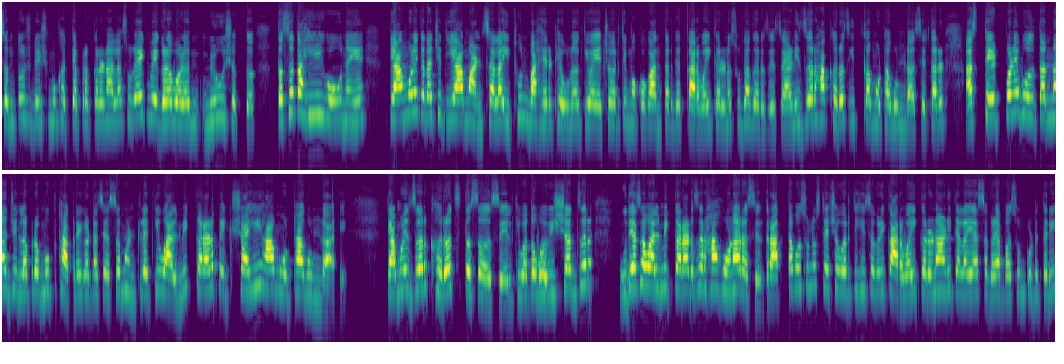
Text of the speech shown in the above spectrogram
संतोष देशमुख हत्या प्रकरणाला सुद्धा एक वेगळं वळण मिळू शकतं. तसं काहीही होऊ नये. त्यामुळे कदाचित या माणसाला इथून बाहेर ठेवणं किंवा याच्यावरती मकोका अंतर्गत कारवाई करणं सुद्धा गरजेचं आहे. आणि जर हा खरंच इतका मोठा गुंड असेल कारण आज थेटपणे बोलताना जिल्हा प्रमुख ठाकरे गटाचे असं म्हटलेत की वाल्मिक कराडपेक्षाही हा मोठा गुंड आहे. त्यामुळे जर खरंच तसं असेल किंवा तो भविष्यात जर उद्याचा वाल्मिक करार जर हा होणार असेल तर आतापासूनच त्याच्यावरती ही सगळी कारवाई करणं आणि त्याला या सगळ्यापासून कुठेतरी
